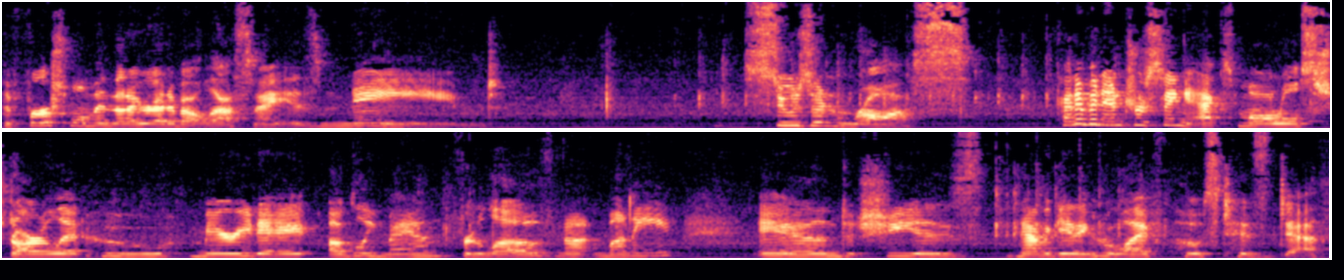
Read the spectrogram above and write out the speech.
The first woman that I read about last night is named Susan Ross kind of an interesting ex-model starlet who married a ugly man for love, not money. And she is navigating her life post his death.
